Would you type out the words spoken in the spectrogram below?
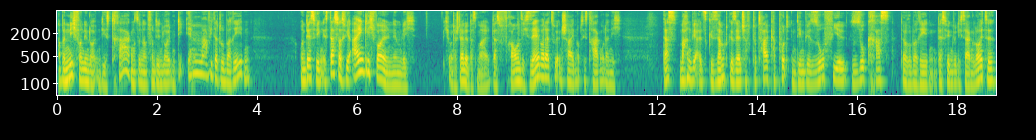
aber nicht von den Leuten, die es tragen, sondern von den Leuten, die immer wieder darüber reden. Und deswegen ist das, was wir eigentlich wollen, nämlich ich unterstelle das mal, dass Frauen sich selber dazu entscheiden, ob sie es tragen oder nicht. Das machen wir als Gesamtgesellschaft total kaputt, indem wir so viel, so krass darüber reden. Deswegen würde ich sagen, Leute,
